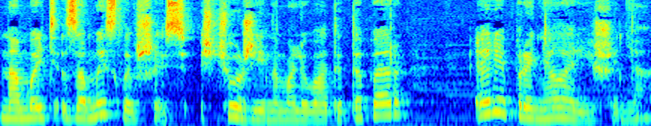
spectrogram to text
На мить замислившись, що ж їй намалювати тепер, Елі прийняла рішення.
